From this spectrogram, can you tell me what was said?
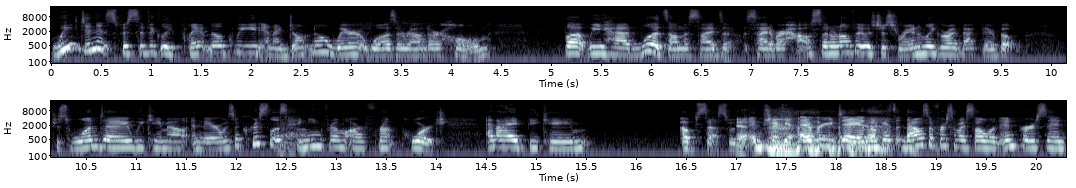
We didn't specifically plant milkweed, and I don't know where it was around our home, but we had woods on the sides of, side of our house. So I don't know if it was just randomly growing back there, but just one day we came out and there was a chrysalis Yeah. hanging from our front porch, and I became obsessed with it and check it every day. And like I said, that was the first time I saw one in person.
